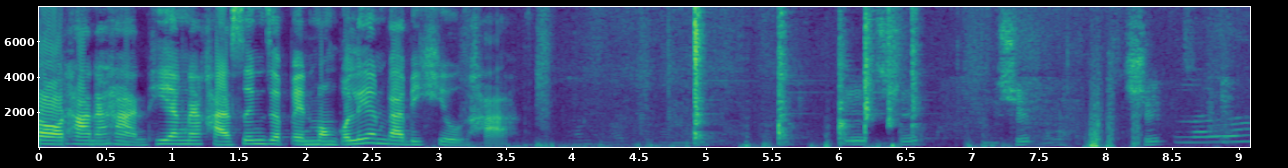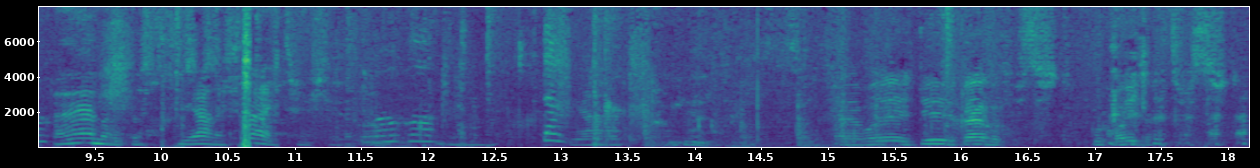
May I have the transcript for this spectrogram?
รอทานอาหารเที่ยงนะคะ ซึ่งจะเป็นมองโกเลียนบาร์บีคิวค่ะ 10, 10, 10, 10. Ah, maar dat is ja, Аваа дээр гайг болсон шүү дээ. Бүр хоёул гацсан шүү дээ.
